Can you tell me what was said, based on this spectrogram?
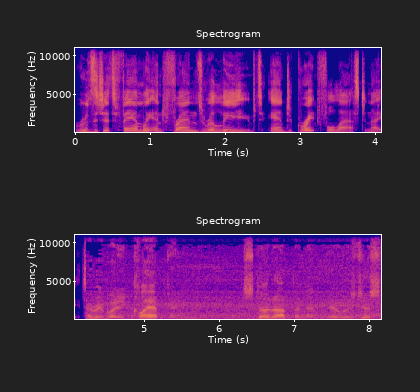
Ruzich's family and friends relieved and grateful last night. Everybody clapped and stood up, and it, it was just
